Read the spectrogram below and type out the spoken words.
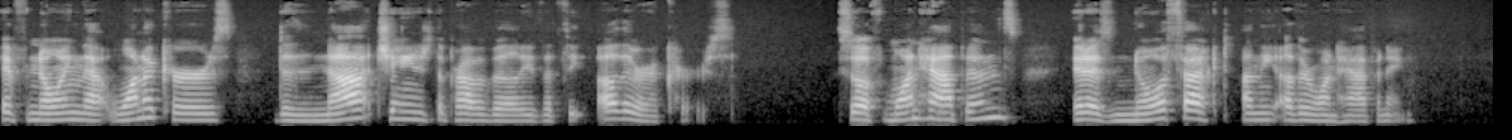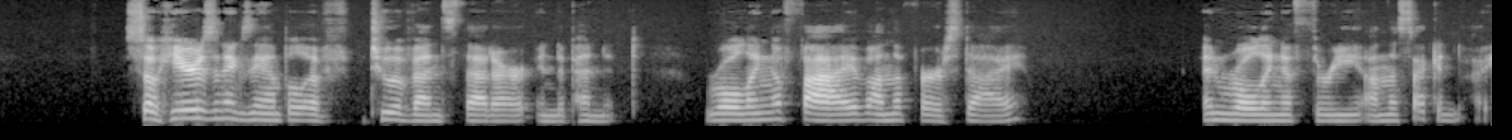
if knowing that one occurs does not change the probability that the other occurs. So if one happens, it has no effect on the other one happening. So here's an example of two events that are independent. Rolling a 5 on the first die and rolling a 3 on the second die.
